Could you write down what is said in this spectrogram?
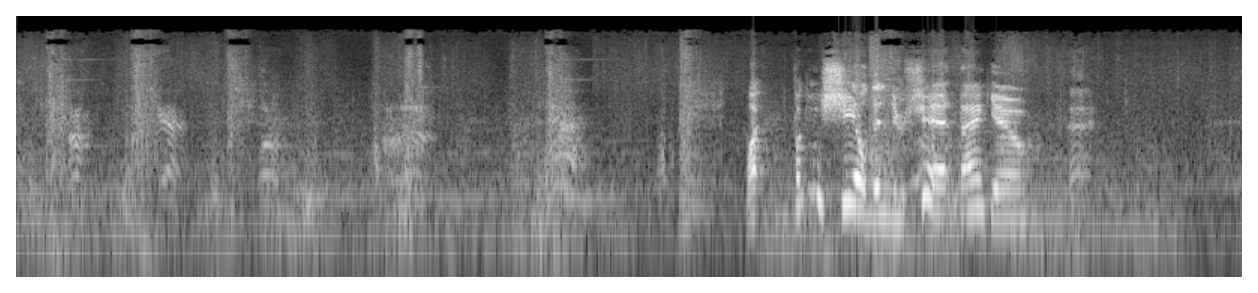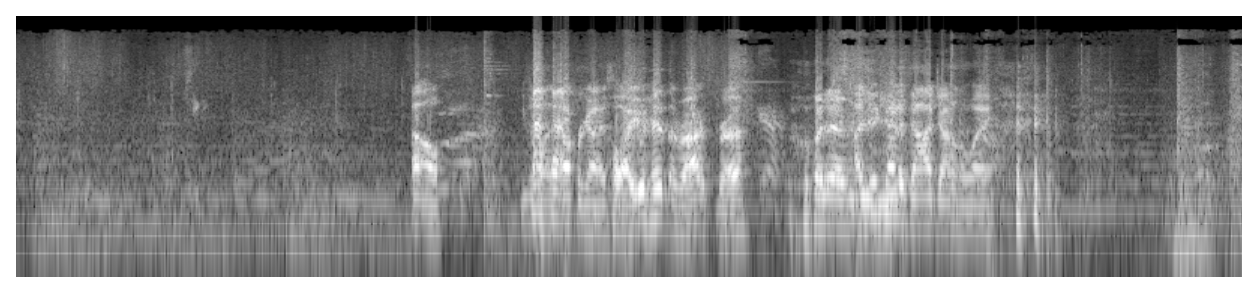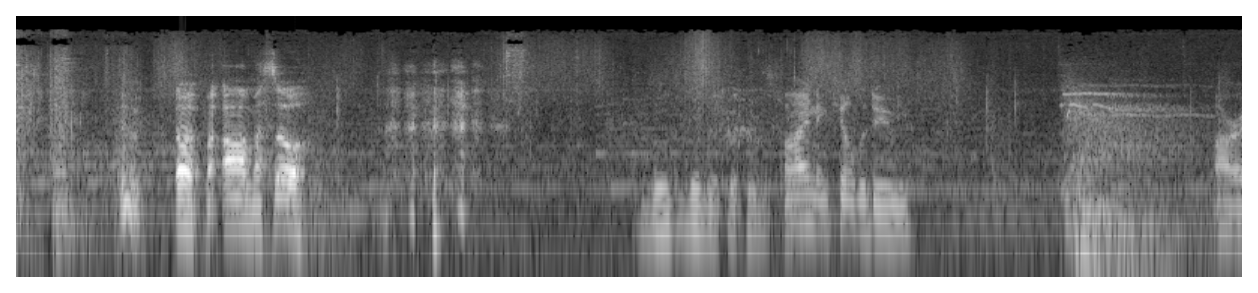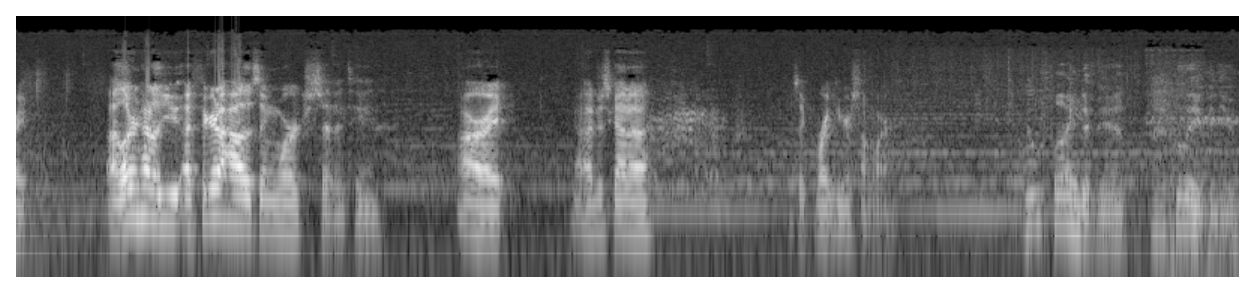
Fucking shield didn't do shit. Thank you. Uh oh. These are the tougher guys. Oh, are you hitting the rock, bruh? Whatever. I did kind of dodge out of the way. Ooh. oh, my arm, my soul. Find and kill the dude. Alright. I learned how to use. I figured out how this thing works. 17. Alright. I just gotta. It's like right here somewhere. You'll find it, man. I believe in you.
